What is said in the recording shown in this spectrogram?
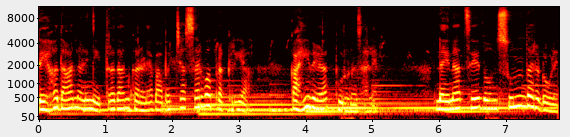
देहदान आणि नेत्रदान करण्याबाबतच्या सर्व प्रक्रिया काही वेळात पूर्ण झाल्या. नयनाचे दोन सुंदर डोळे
